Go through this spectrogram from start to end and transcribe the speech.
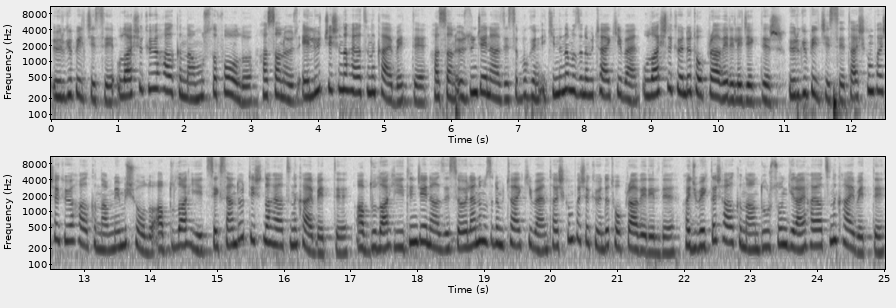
Ürgüp ilçesi Ulaşlı köyü halkından Mustafaoğlu Hasan Öz 53 yaşında hayatını kaybetti. Hasan Öz'ün cenazesi bugün ikindi namazını mütakiben Ulaşlı köyünde toprağa verilecektir. Ürgüp ilçesi Taşkınpaşa köyü halkından Memişoğlu Abdullah Yiğit 84 yaşında hayatını kaybetti. Abdullah Yiğit'in cenazesi öğlen namazını mütakiben Taşkınpaşa köyünde toprağa verildi. Hacı Bektaş halkından Dursun Giray hayatını kaybetti.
